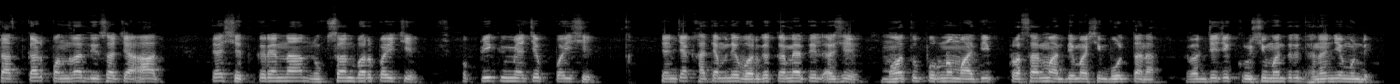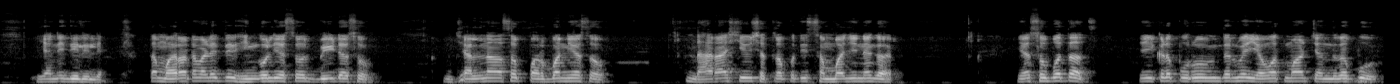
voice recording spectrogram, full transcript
तात्काळ पंधरा दिवसाच्या आत त्या शेतकऱ्यांना नुकसान भरपाईचे व पीक विम्याचे पैसे त्यांच्या खात्यामध्ये वर्ग करण्यात येईल असे महत्त्वपूर्ण माहिती प्रसारमाध्यमाशी बोलताना राज्याचे कृषी मंत्री धनंजय मुंडे यांनी दिलेली आहे. तर मराठवाड्यातील हिंगोली असो बीड असो जालना असो परभणी असो धाराशिव छत्रपती संभाजीनगर. यासोबतच इकडं पूर्व विदर्भ यवतमाळ चंद्रपूर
